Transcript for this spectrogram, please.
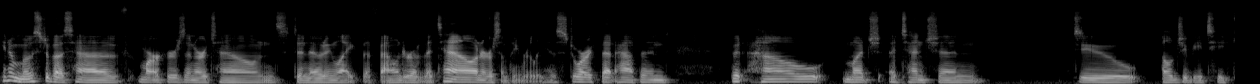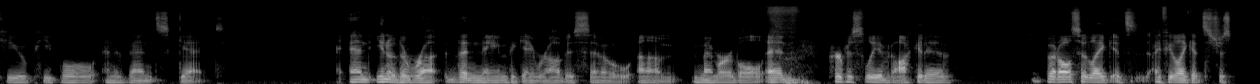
you know, most of us have markers in our towns denoting like the founder of the town or something really historic that happened. But how much attention do LGBTQ people and events get? And, you know, the, the name, the gay rub, is so um, memorable and purposely evocative. But also, like, it's, I feel like it's just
